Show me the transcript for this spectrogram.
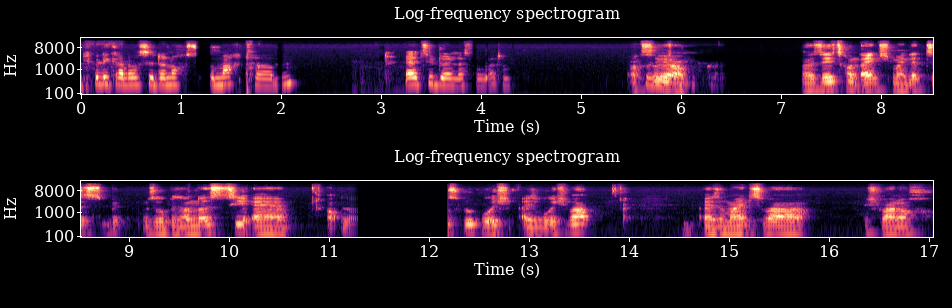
Ich überlege gerade, was wir da noch so gemacht haben. Ja, erzähl du dann erstmal weiter. Achso, ja. Also jetzt kommt eigentlich mein letztes so besonderes Ziel, äh, Ausflug, wo ich, also wo ich war. Also meins war, ich war noch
